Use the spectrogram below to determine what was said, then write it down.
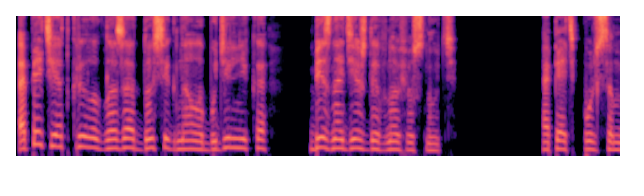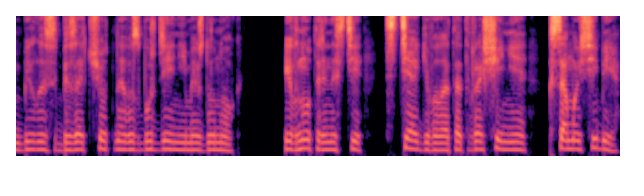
Опять я открыла глаза до сигнала будильника, без надежды вновь уснуть. Опять пульсом билось безотчетное возбуждение между ног, и внутренности стягивало от отвращения к самой себе.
